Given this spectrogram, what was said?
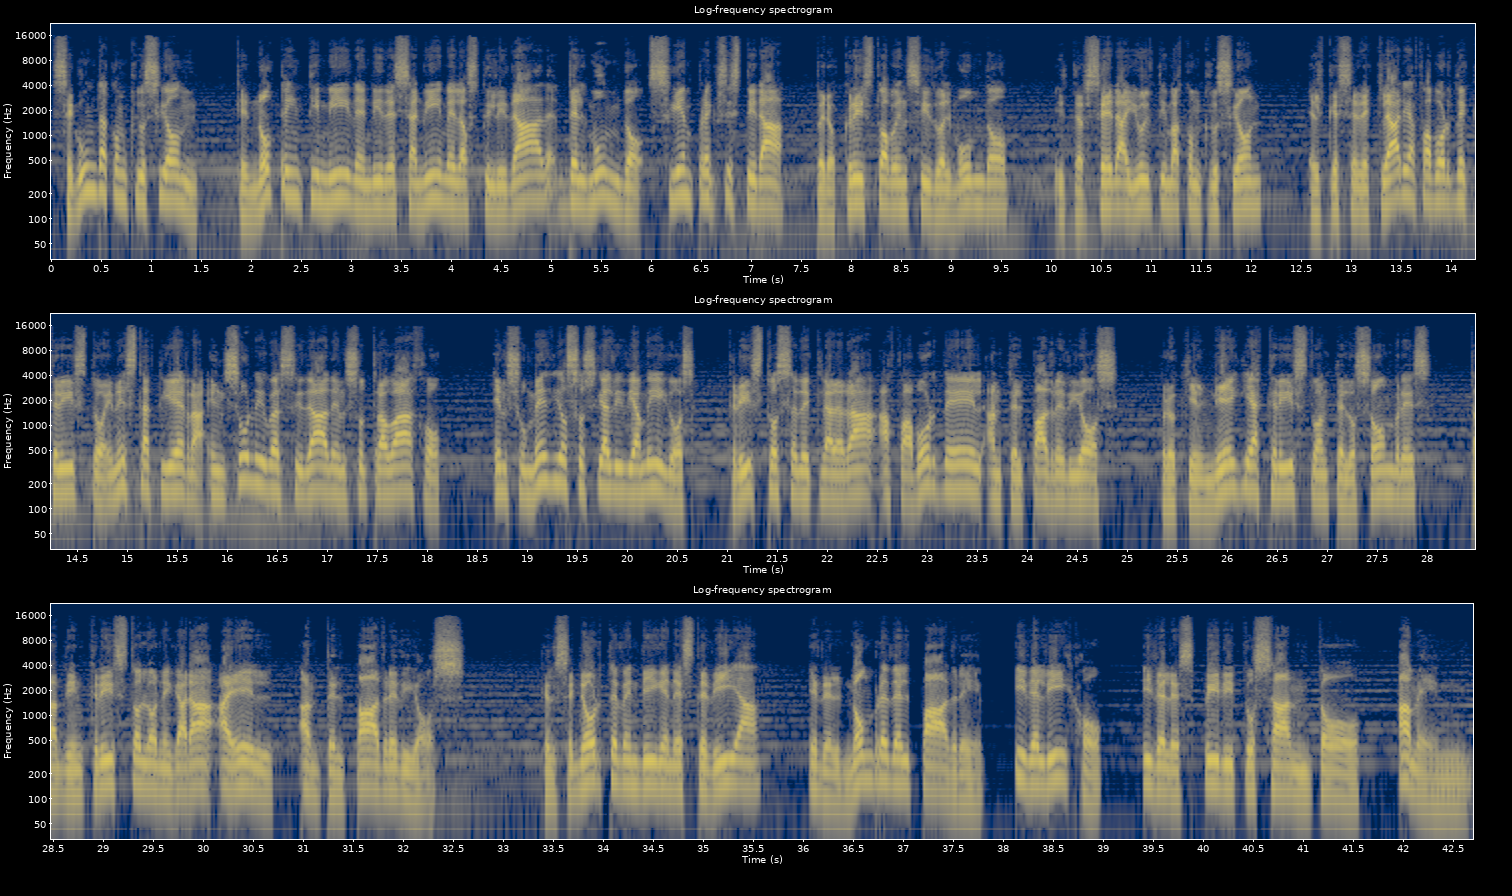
Segunda conclusión, que no te intimide ni desanime la hostilidad del mundo, siempre existirá, pero Cristo ha vencido el mundo. Y tercera y última conclusión, el que se declare a favor de Cristo en esta tierra, en su universidad, en su trabajo, en su medio social y de amigos, Cristo se declarará a favor de él ante el Padre Dios. Pero quien niegue a Cristo ante los hombres, también Cristo lo negará a él ante el Padre Dios. Que el Señor te bendiga en este día, en el nombre del Padre, y del Hijo, y del Espíritu Santo. Amén.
